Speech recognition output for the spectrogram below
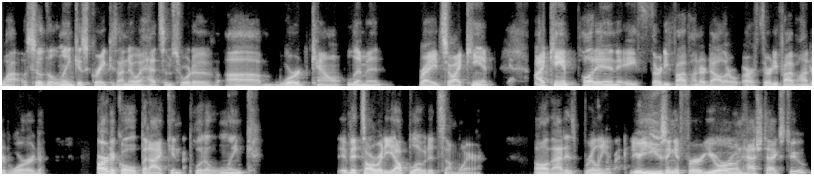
Wow. So the link is great because I know it had some sort of um, word count limit, right? So I can't, yeah. I can't put in a thirty five hundred dollar or thirty five hundred word article, but I can put a link if it's already uploaded somewhere. Oh, that is brilliant. Correct. You're using it for your own hashtags too?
